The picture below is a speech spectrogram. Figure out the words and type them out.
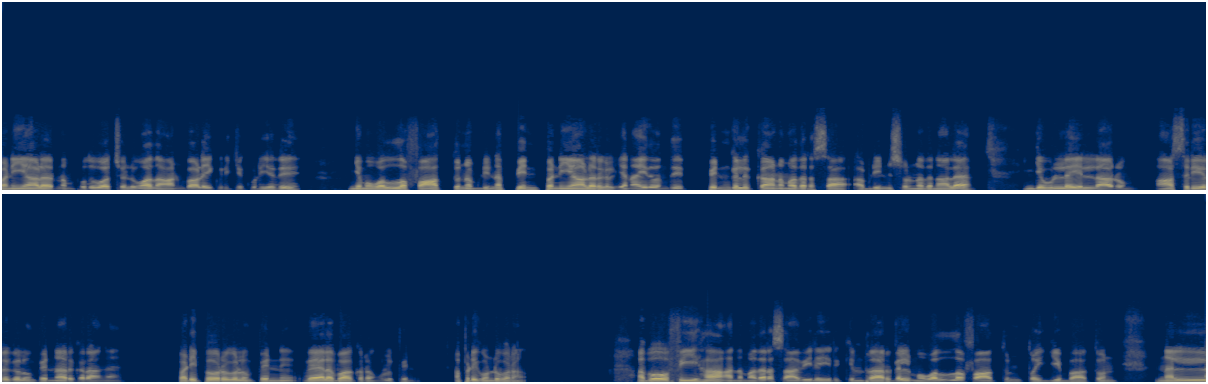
பணியாளர் நம்ம பொதுவாக சொல்லுவோம். அது ஆண்பாலை குறிக்கக்கூடியது. இங்க வல்ல ஃபாத்துன் அப்படின்னா பெண் பணியாளர்கள். ஏன்னா இது வந்து பெண்களுக்கான மதரசா அப்படின்னு சொன்னதுனால இங்கே உள்ள எல்லாரும் ஆசிரியர்களும் பெண்ணா இருக்கிறாங்க. படிப்பவர்களும் பெண்ணு வேலை பார்க்குறவங்களும் பெண். அப்படி கொண்டு வராங்க. அப்போ ஃபீஹா அந்த மதரசாவிலே இருக்கின்றார்கள். முவல்லஃபாத்துன் தொய்யிபாத்துன் நல்ல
